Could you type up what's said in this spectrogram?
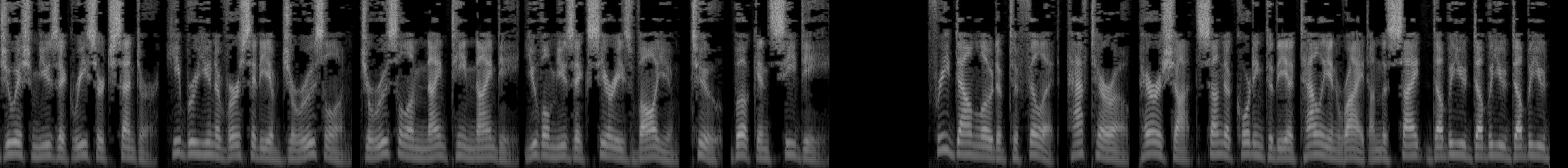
Jewish Music Research Center, Hebrew University of Jerusalem, Jerusalem 1990 Yuval Music Series Volume, 2, Book and CD Free download of Tefillat, Haftarot, Parashat sung according to the Italian Rite on the site www.torah.it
